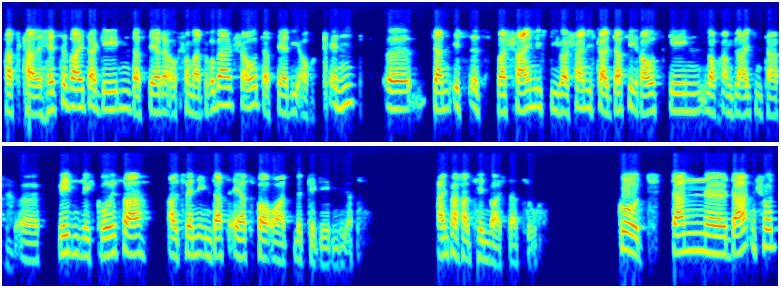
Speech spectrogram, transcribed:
Pascal Hesse weitergeben, dass der da auch schon mal drüber schaut, dass der die auch kennt, äh, dann ist es wahrscheinlich die Wahrscheinlichkeit, dass sie rausgehen, noch am gleichen Tag äh, wesentlich größer, als wenn ihm das erst vor Ort mitgegeben wird. Einfach als Hinweis dazu. Gut, dann äh, Datenschutz.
